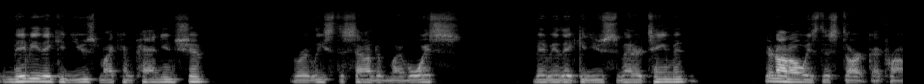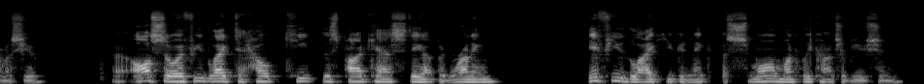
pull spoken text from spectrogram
Maybe they could use my companionship or at least the sound of my voice Maybe they could use some entertainment. They're not always this dark, I promise you. Uh, also, if you'd like to help keep this podcast stay up and running, if you'd like, you can make a small monthly contribution.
